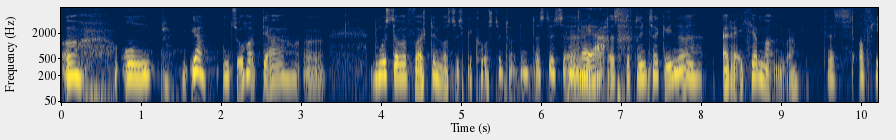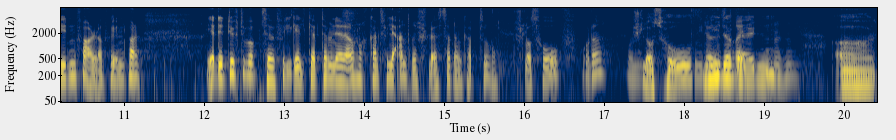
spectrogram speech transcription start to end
Äh, Und ja, und so hat der, äh, du musst dir aber vorstellen, was das gekostet hat und dass das, äh, Ja, ja. dass der Prinz ein ein reicher Mann war. Das auf jeden Fall, auf jeden Fall. Ja, der dürfte überhaupt sehr viel Geld gehabt haben. Er hat auch noch ganz viele andere Schlösser dann gehabt, so Schloss Hof, oder? Und Schloss Hof, Niederösterreich. Mhm. Niederweiden, äh,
